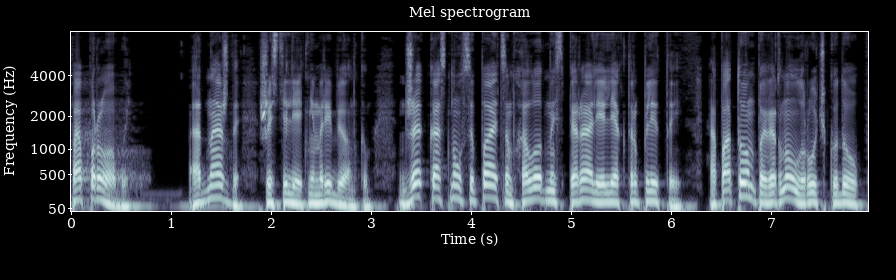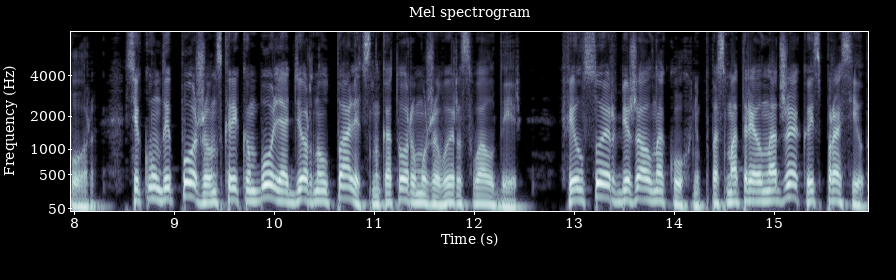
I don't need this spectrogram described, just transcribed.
попробуй». Однажды, шестилетним ребенком, Джек коснулся пальцем холодной спирали электроплиты, а потом повернул ручку до упора. Секунды позже он с криком боли отдернул палец, на котором уже вырос волдырь. Фил Сойер бежал на кухню, посмотрел на Джека и спросил,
